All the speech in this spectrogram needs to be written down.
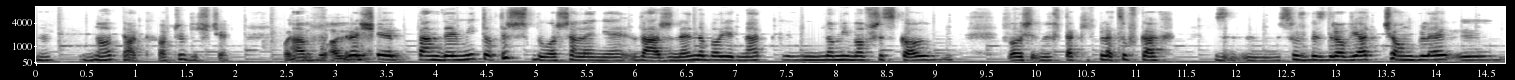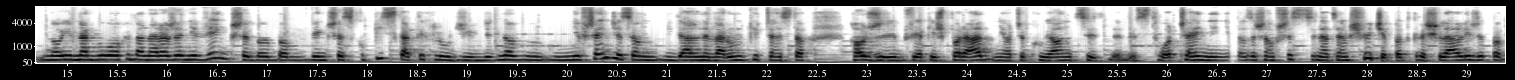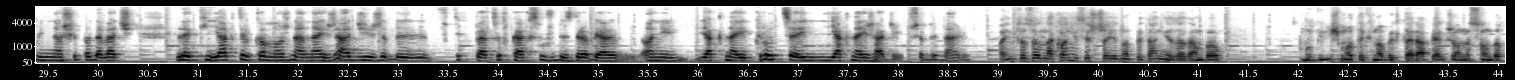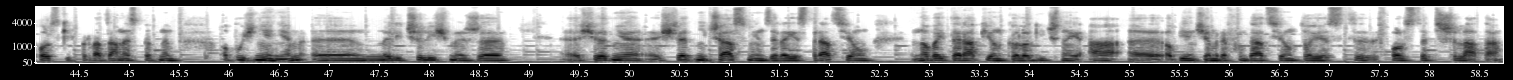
No tak, oczywiście. A w okresie pandemii to też było szalenie ważne, no bo jednak no mimo wszystko w, w takich placówkach służby zdrowia ciągle y, no jednak było chyba narażenie większe, bo, bo, większe skupiska tych ludzi. No, nie wszędzie są idealne warunki, często chorzy w jakiejś poradni, oczekujący, stłoczeni. To zresztą wszyscy na całym świecie podkreślali, że powinno się podawać leki jak tylko można najrzadziej, żeby w tych placówkach służby zdrowia oni jak najkrócej jak najrzadziej przebywali. Pani profesor, na koniec jeszcze jedno pytanie zadam, bo Mówiliśmy o tych nowych terapiach, że one są do Polski wprowadzane z pewnym opóźnieniem. E, my liczyliśmy, że e, średnie, średni czas między rejestracją nowej terapii onkologicznej a e, objęciem refundacją to jest w Polsce 3 lata.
